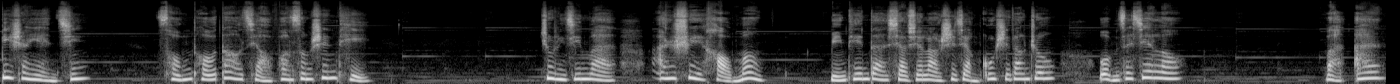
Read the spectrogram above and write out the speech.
闭上眼睛，从头到脚放松身体。祝你今晚安睡好梦。明天的小学老师讲故事当中，我们再见喽，晚安。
